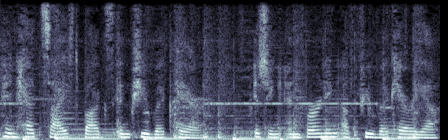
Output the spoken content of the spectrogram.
Pinhead sized bugs in pubic hair. Itching and burning of pubic area.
